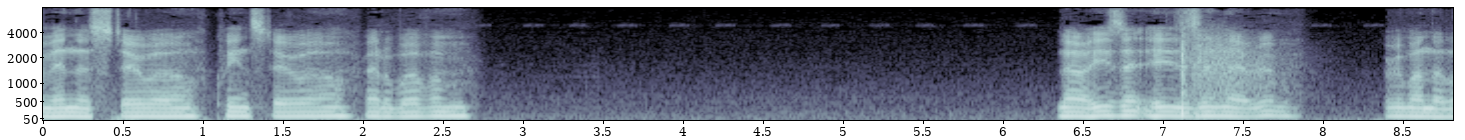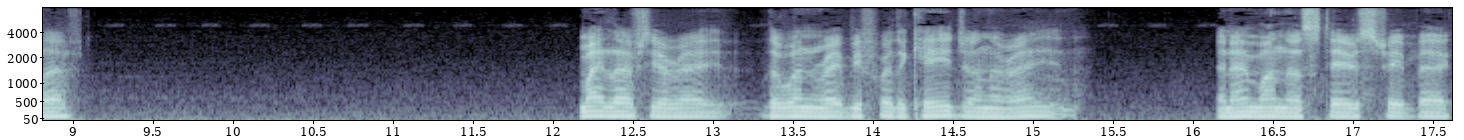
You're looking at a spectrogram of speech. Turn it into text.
I'm in this stairwell, queen stairwell, right above him. No, he's in, he's in that room, room on the left. My left, your right, the one right before the cage on the right, and I'm on those stairs straight back.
